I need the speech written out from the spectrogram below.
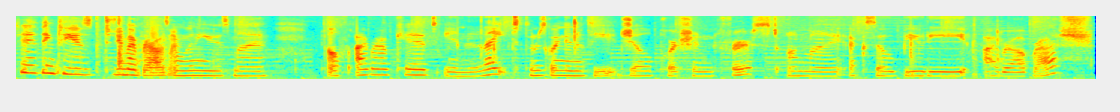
So I think to use to do my brows, I'm going to use my e.l.f. eyebrow kit in light. So I'm just going in with the gel portion first on my EXO Beauty eyebrow brush.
